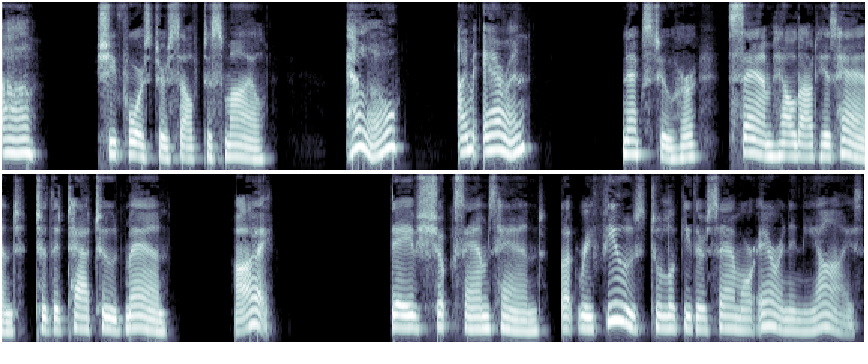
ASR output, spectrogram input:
Uh, she forced herself to smile. Hello, I'm Erin. Next to her, Sam held out his hand to the tattooed man. Hi. Dave shook Sam's hand, but refused to look either Sam or Erin in the eyes.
